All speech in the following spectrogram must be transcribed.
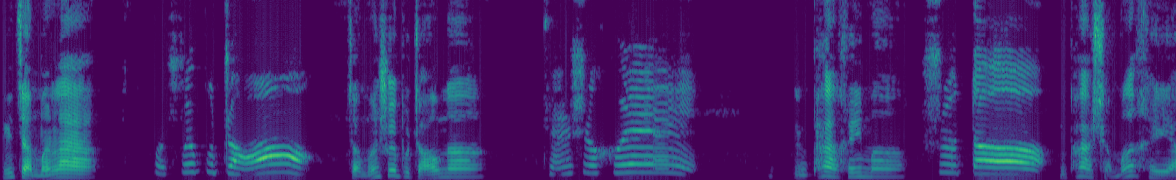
你怎么啦？我睡不着。怎么睡不着呢？全是黑。你怕黑吗？是的。你怕什么黑呀？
